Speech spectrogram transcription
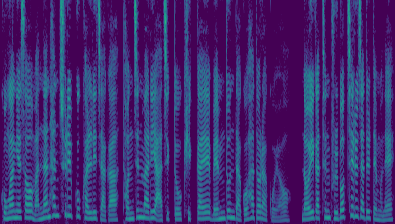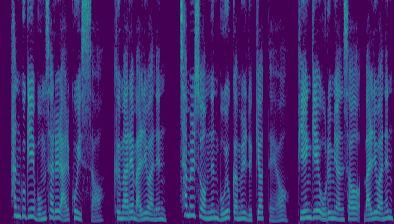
공항에서 만난 한 출입국 관리자가 던진 말이 아직도 귓가에 맴돈다고 하더라고요. 너희 같은 불법 체류자들 때문에 한국이 몸살을 앓고 있어. 그 말에 말리와는 참을 수 없는 모욕감을 느꼈대요. 비행기에 오르면서 말리와는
